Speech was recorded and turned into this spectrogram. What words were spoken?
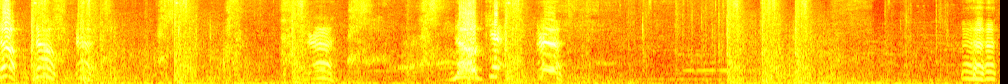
No! No! Uh. Uh. No, get. Uh. Ah!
